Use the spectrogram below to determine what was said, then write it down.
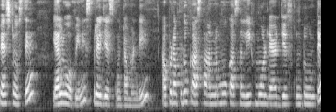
పెస్ట్ వస్తే ఎల్ఓపిని స్ప్రే చేసుకుంటామండి. అప్పుడప్పుడు కాస్త అన్నము కాస్త లీఫ్ మోల్డ్ యాడ్ చేసుకుంటూ ఉంటే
